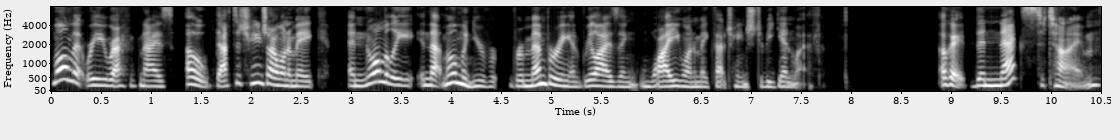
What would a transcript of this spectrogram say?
moment where you recognize, oh, that's a change I want to make. And normally in that moment, you're remembering and realizing why you want to make that change to begin with. Okay, the next time,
